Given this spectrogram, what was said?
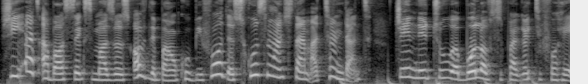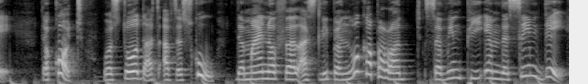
she ate about six muzzles of the banku before the school's lunchtime attendant changed threw a bowl of spaghetti for her. The court was told that after school, the minor fell asleep and woke up around 7 p.m. the same day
